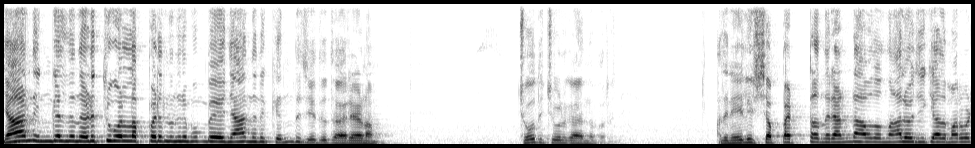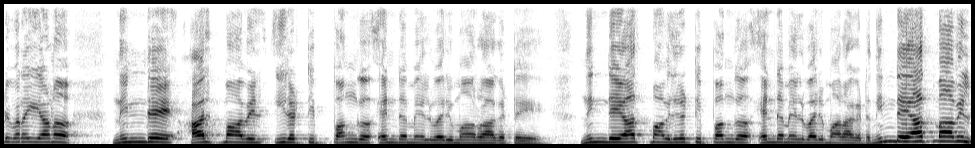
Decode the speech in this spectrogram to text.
ഞാൻ നിങ്ങളിൽ നിന്ന് എടുത്തുകൊള്ളപ്പെടുന്നതിന് മുമ്പേ ഞാൻ നിനക്ക് എന്ത് ചെയ്തു തരണം? ചോദിച്ചു കൊള്ളുക എന്ന് പറഞ്ഞു. അതിന് എലിശ പെട്ടെന്ന് രണ്ടാമതൊന്നും ആലോചിക്കാതെ മറുപടി പറയുകയാണ് നിന്റെ ആത്മാവിൽ ഇരട്ടി പങ്ക് എന്റെ മേൽ വരുമാറാകട്ടെ. നിന്റെ ആത്മാവിൽ ഇരട്ടി പങ്ക് എന്റെ മേൽ വരുമാറാകട്ടെ. നിന്റെ ആത്മാവിൽ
